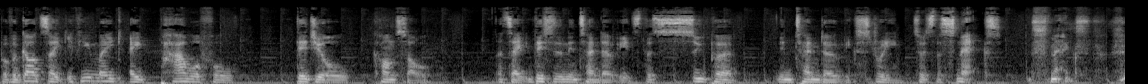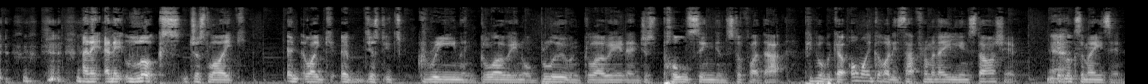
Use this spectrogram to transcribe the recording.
But for God's sake, if you make a powerful digital console and say this is a Nintendo, it's the Super Nintendo Extreme, so it's the SNES, Next, and it and it looks just like and like uh, just it's green and glowing or blue and glowing and just pulsing and stuff like that. People would go, "Oh my god, is that from an alien starship?" Yeah. It looks amazing.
